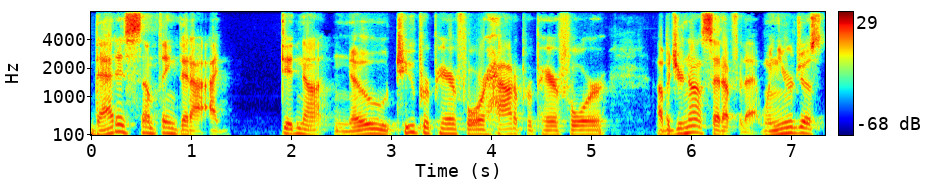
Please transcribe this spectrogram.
that is something that I, I did not know to prepare for, how to prepare for. Uh, but you're not set up for that. When you're just,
